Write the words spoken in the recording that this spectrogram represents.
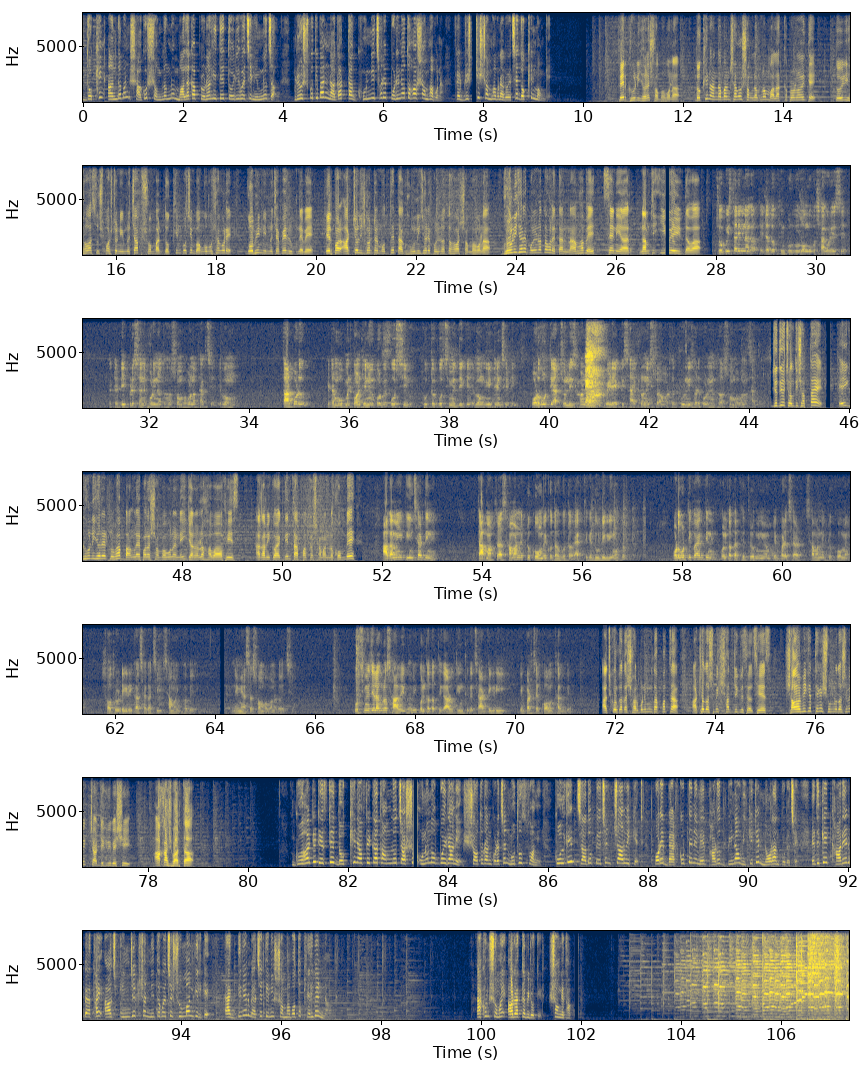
দক্ষিণ আন্দামান সাগর সংলগ্ন মালাকা প্রণালীতে তৈরি হয়েছে নিম্নচাপ। বৃহস্পতিবার নাগাদ তা ঘূর্ণিঝড়ে পরিণত হওয়ার সম্ভাবনা। ফের বৃষ্টির সম্ভাবনা রয়েছে দক্ষিণবঙ্গে। ফের ঘূর্ণিঝড়ের সম্ভাবনা। দক্ষিণ আন্দামান সাগর সংলগ্ন মালাক্কা প্রণালীতে তৈরি হওয়া সুস্পষ্ট নিম্নচাপ সোমবার দক্ষিণ পশ্চিম বঙ্গোপসাগরে গভীর নিম্নচাপের রূপ নেবে। এরপর আটচল্লিশ ঘণ্টার মধ্যে তা ঘূর্ণিঝড়ে পরিণত হওয়ার সম্ভাবনা। ঘূর্ণিঝড়ে পরিণত হলে তার নাম হবে সেনিয়ার। নামটি ইউএইর দেওয়া। চব্বিশ তারিখ নাগাদ এটা দক্ষিণ পূর্ব বঙ্গোপসাগরে এসে একটা ডিপ্রেশনে পরিণত হওয়ার সম্ভাবনা থাকছে এবং তারপরেও এটা মুভমেন্ট কন্টিনিউ করবে পশ্চিম উত্তর পশ্চিমের দিকে এবং ইন্টেন্সিটি পরবর্তী আটচল্লিশ ঘণ্টা বেড়ে একটি সাইক্লোনিক স্টর্ম অর্থাৎ ঘূর্ণিঝড়ে পরিণত হওয়ার সম্ভাবনা থাকবে। যদিও চলতি সপ্তাহে এই ঘূর্ণিঝড়ের প্রভাব বাংলায় পড়ার সম্ভাবনা নেই জানালো হাওয়া অফিস। আগামী কয়েকদিন তাপমাত্রা সামান্য কমবে। আগামী তিন চার দিনে তাপমাত্রা সামান্য একটু কমবে কোথাও কোথাও এক থেকে দু ডিগ্রি মতো। পরবর্তী কয়েকদিনে কলকাতার ক্ষেত্রেও মিনিমাম টেম্পারেচার সামান্য একটু কমে সতেরো ডিগ্রির কাছাকাছি সাময়িকভাবে নেমে আসার সম্ভাবনা রয়েছে। পশ্চিমের জেলাগুলো স্বাভাবিকভাবেই কলকাতা থেকে আরও তিন থেকে চার ডিগ্রি টেম্পারেচার কম থাকবে। আজ কলকাতার সর্বনিম্ন তাপমাত্রা আঠারো দশমিক সাত ডিগ্রি সেলসিয়াস স্বাভাবিকের থেকে শূন্য দশমিক চার ডিগ্রি বেশি। আকাশ বার্তা গুয়াহাটি টেস্টে দক্ষিণ আফ্রিকা থামল চারশো উননব্বই রানে। শত রান করেছেন মুথুস্বামী কুলদীপ যাদব পেয়েছেন চার উইকেট। পরে ব্যাট করতে নেমে ভারত বিনা উইকেটে ন রান তুলেছে। এদিকে ঘাড়ের ব্যথায় আজ ইঞ্জেকশন নিতে হয়েছে শুভমান গিলকে। একদিনের ম্যাচে তিনি সম্ভবত খেলবেন না। এখন সময় আরও একটা বিরতির। সঙ্গে থাকুন।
